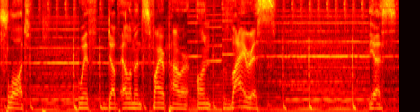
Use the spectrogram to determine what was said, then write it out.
Onslaught with Dub Elements Firepower on Virus. Yes.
